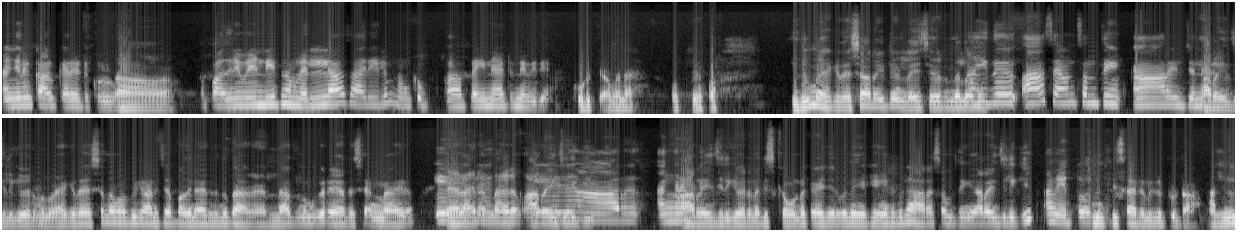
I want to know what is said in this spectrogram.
അങ്ങനെയൊക്കെ ആൾക്കാരെ എടുക്കുള്ളൂ. അപ്പൊ അതിന് വേണ്ടിയിട്ട് നമ്മൾ എല്ലാ സാരിയിലും നമുക്ക് പ്ലെയിൻ ആയിട്ട് തന്നെ വരിക. കൊടുക്കാം അല്ലേ? ഓക്കെ അപ്പൊ ഇതും ഏകദേശം ആ റേറ്റ് ഇത് ആ സെവൻ സംതിങ് ആ റേഞ്ചിൽ ആ റേഞ്ചിലേക്ക് വരുന്നുള്ളൂ. ഏകദേശം നമ്മളിപ്പോ കാണിച്ച പതിനായിരത്തിന് താഴെ. അല്ലാതെ നമുക്ക് ഒരു ഏകദേശം എണ്ണായിരം ഏഴായിരം എണ്ണായിരം ആ റേഞ്ചിലേക്ക് ആറ് അങ്ങനെ ആ റേഞ്ചിലേക്ക് വരുന്ന ഡിസ്കൗണ്ട് ഒക്കെ കഴിഞ്ഞപ്പോൾ നിങ്ങൾക്ക് എങ്ങനെ പോലെ ആറ് സംതിങ് ആ റേഞ്ചിലേക്ക് നിങ്ങൾക്ക് ഈ സാരികൾ കിട്ടൂട്ടാ നല്ല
